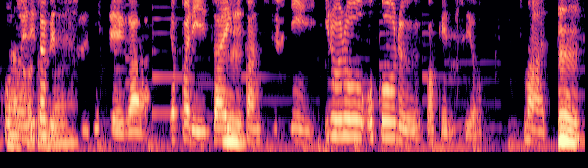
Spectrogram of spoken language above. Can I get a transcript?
このエリザベス2世がやっぱり在位期間中にいろいろ起こるわけですよ。まあうん。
